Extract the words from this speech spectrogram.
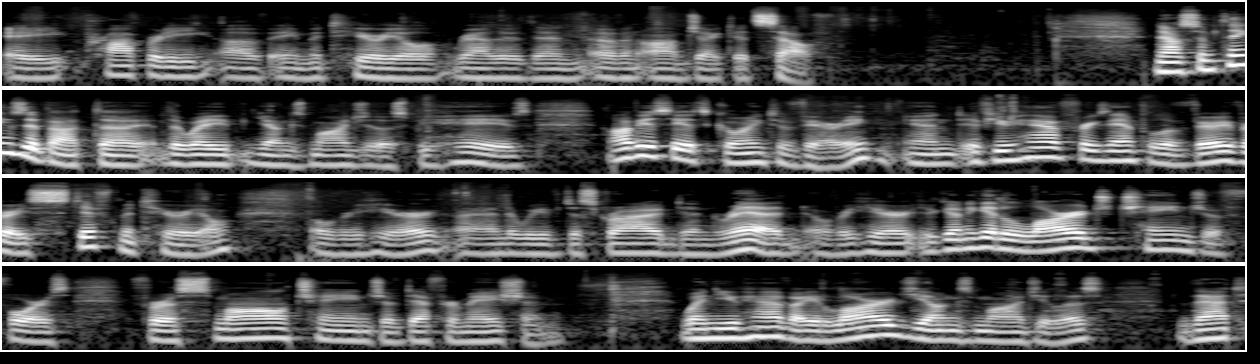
a property of a material rather than of an object itself. Now, some things about the, the way Young's modulus behaves. Obviously, it's going to vary. And if you have, for example, a very, very stiff material over here, and we've described in red over here, you're going to get a large change of force for a small change of deformation. When you have a large Young's modulus, that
